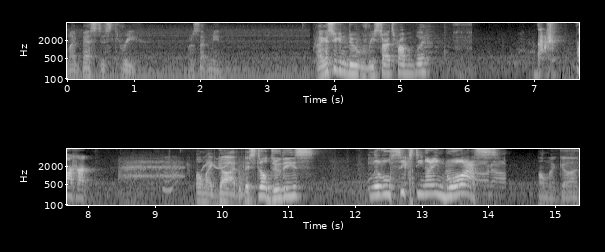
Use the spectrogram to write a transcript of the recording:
My best is three. What does that mean? I guess you can do restarts probably. Ah! Oh my god, they still do these? Level 69 boss! Oh my god.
